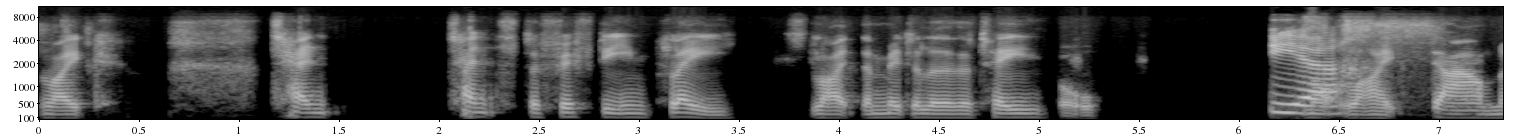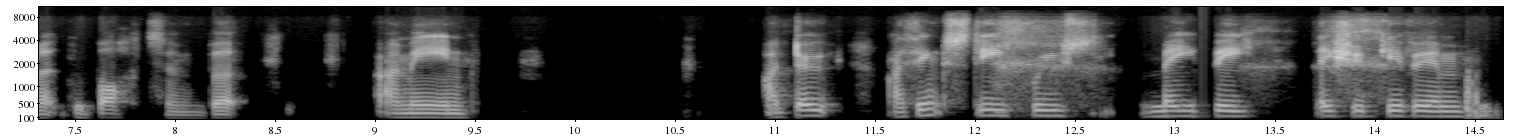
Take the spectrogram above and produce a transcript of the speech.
like 10th, 10th to 15 place, like the middle of the table yeah, not like down at the bottom. But I mean, I don't. I think Steve Bruce maybe they should give him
